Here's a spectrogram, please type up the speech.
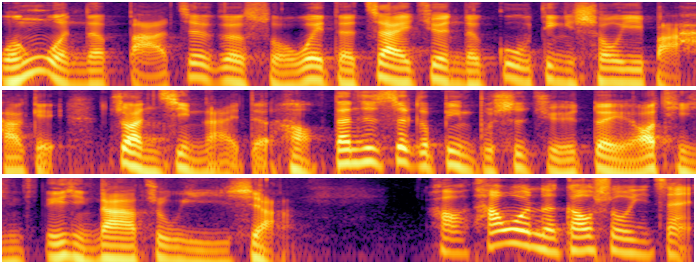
稳稳的把这个所谓的债券的固定收益把它给赚进来的哈，但是这个并不是绝对，我要提醒提醒大家注意一下。好，他问了高收益债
